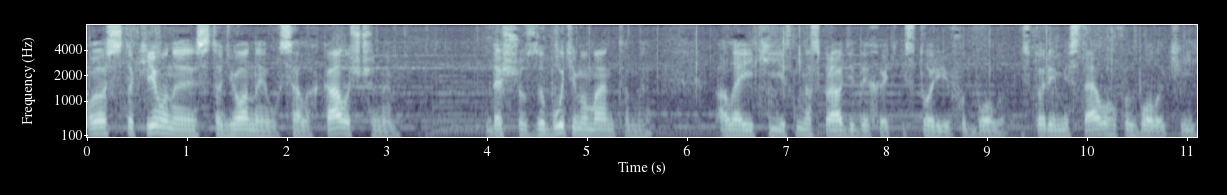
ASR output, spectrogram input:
Ось такі вони стадіони у селах Калущини, дещо забуті моментами, але які насправді дихають історією футболу, історією місцевого футболу, який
